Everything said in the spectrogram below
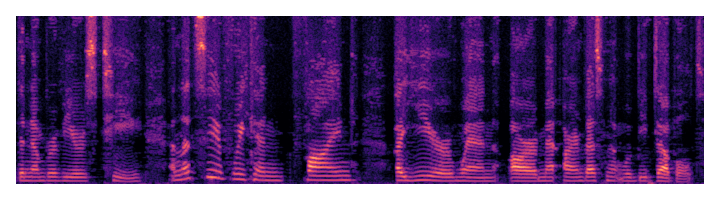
the number of years t. And let's see if we can find a year when our, our investment would be doubled.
